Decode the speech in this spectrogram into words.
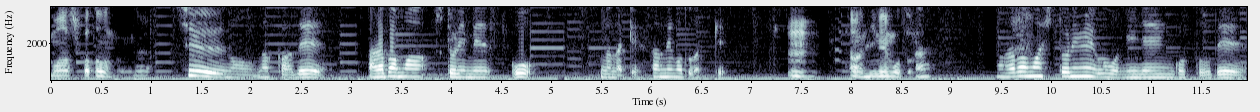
回し方なんだよね。州の中で、アラバマ1人目を、なんだっけ、3年ごとだっけ？うん。あ、2年ごとね。あアラバマ1人目を2年ごとで、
